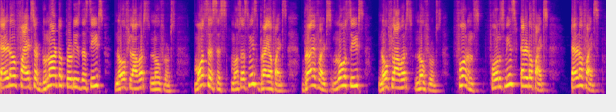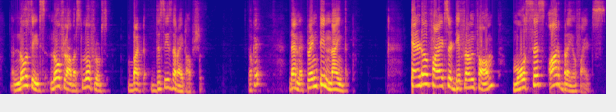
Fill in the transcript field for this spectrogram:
pteridophytes do not produce the seeds no flowers no fruits mosses mosses means bryophytes bryophytes no seeds no flowers no fruits ferns ferns means pteridophytes pteridophytes no seeds no flowers no fruits but this is the right option okay then 29th pteridophytes are different from mosses or bryophytes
